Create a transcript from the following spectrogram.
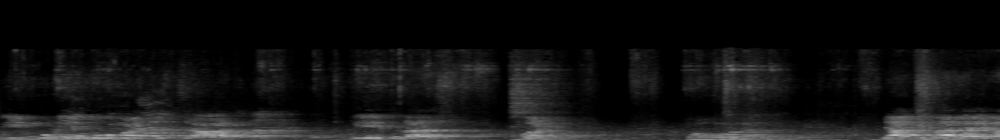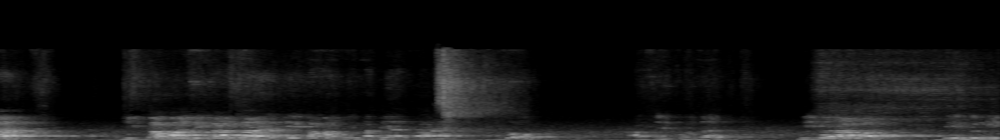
तीन गुणे दो माइनस चार के प्लस वन। तो यहाँ कितना जाएगा? पी का मान निकालना है, के का मान कितना दिया जाता है? दो। अब देखो इधर, पी बराबर तीन दूनी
